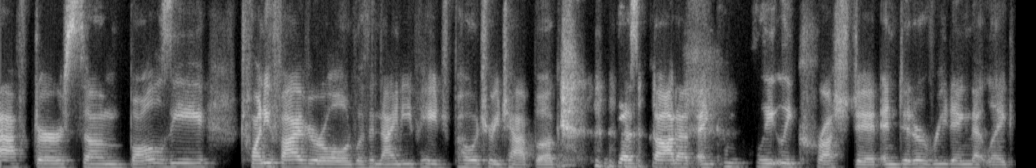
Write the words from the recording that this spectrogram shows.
after some ballsy 25 year old with a 90 page poetry chapbook just got up and completely crushed it and did a reading that like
